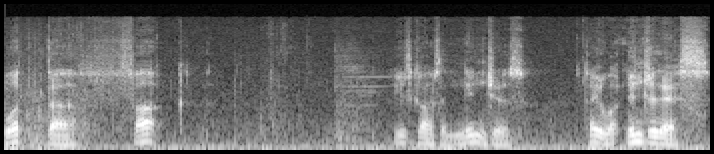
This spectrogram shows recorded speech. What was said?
What the fuck? These guys are ninjas. Tell you what, ninja this.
